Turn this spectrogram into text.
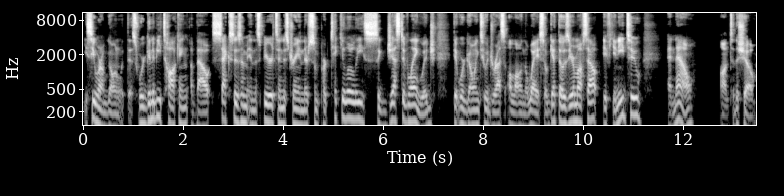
you see where I'm going with this. We're going to be talking about sexism in the spirits industry, and there's some particularly suggestive language that we're going to address along the way. So get those earmuffs out if you need to. And now, on to the show.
